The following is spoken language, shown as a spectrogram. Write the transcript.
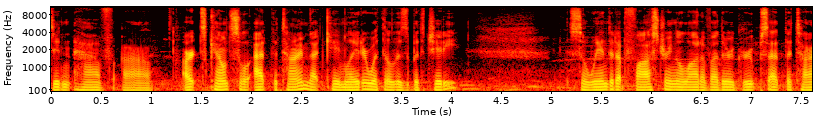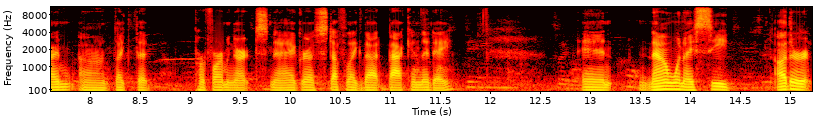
didn't have uh, Arts Council at the time, that came later with Elizabeth Chitty. So we ended up fostering a lot of other groups at the time, uh, like the Performing Arts Niagara, stuff like that back in the day. And now when I see other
